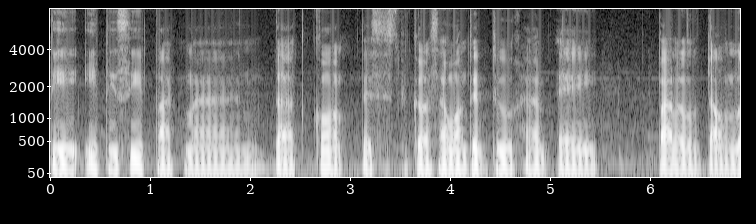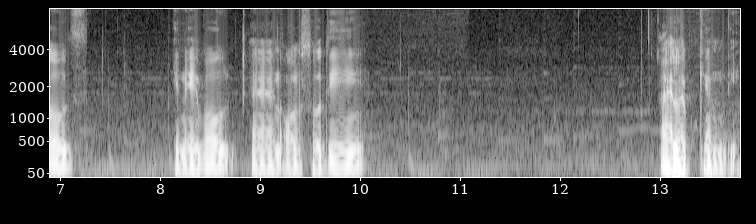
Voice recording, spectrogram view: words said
the etcpacman.conf. This is because I wanted to have a parallel downloads enabled and also the I love candy.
